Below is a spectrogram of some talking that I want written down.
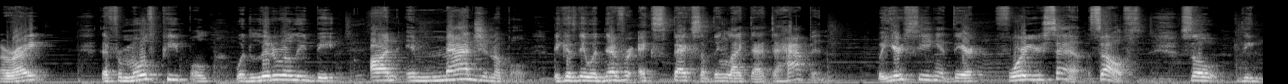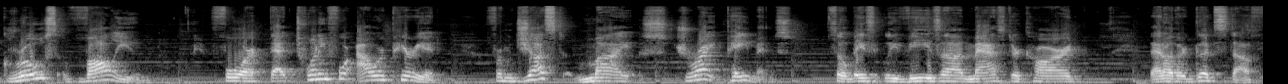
all right, that for most people would literally be unimaginable because they would never expect something like that to happen. But you're seeing it there for yourselves. So the gross volume for that 24 hour period from just my Stripe payments, so basically Visa, MasterCard, that other good stuff,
